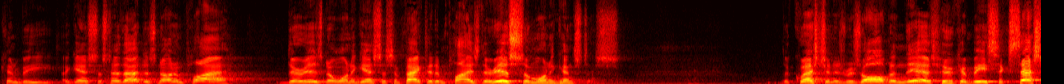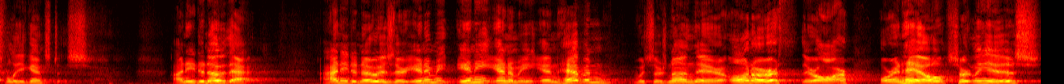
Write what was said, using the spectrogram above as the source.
can be against us? Now, that does not imply there is no one against us. In fact, it implies there is someone against us. The question is resolved in this who can be successfully against us? I need to know that. I need to know is there enemy, any enemy in heaven, which there's none there, on earth, there are, or in hell, certainly is,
